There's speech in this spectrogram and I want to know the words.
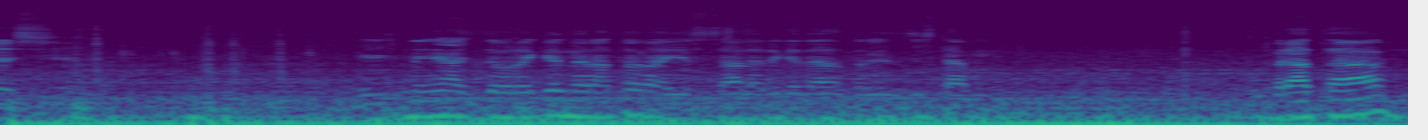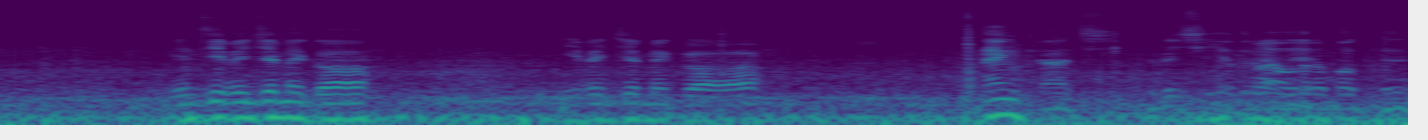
No właśnie. Mieliśmy jechać do regeneratora jeszcze, ale regenerator jest gdzieś tam u brata, więc nie będziemy go nie będziemy go nękać, żeby się nie odrywało do roboty.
